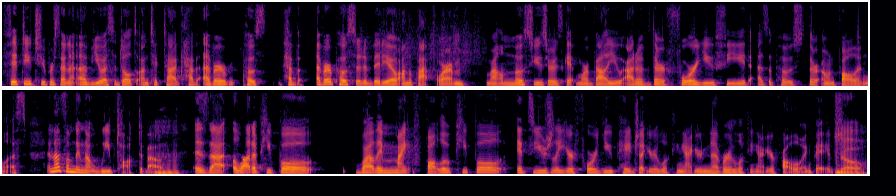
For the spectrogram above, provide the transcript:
52% of US adults on TikTok have ever post have ever posted a video on the platform, while most users get more value out of their for you feed as opposed to their own following list. And that's something that we've talked about mm. is that a lot of people while they might follow people, it's usually your for you page that you're looking at. You're never looking at your following page. No.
